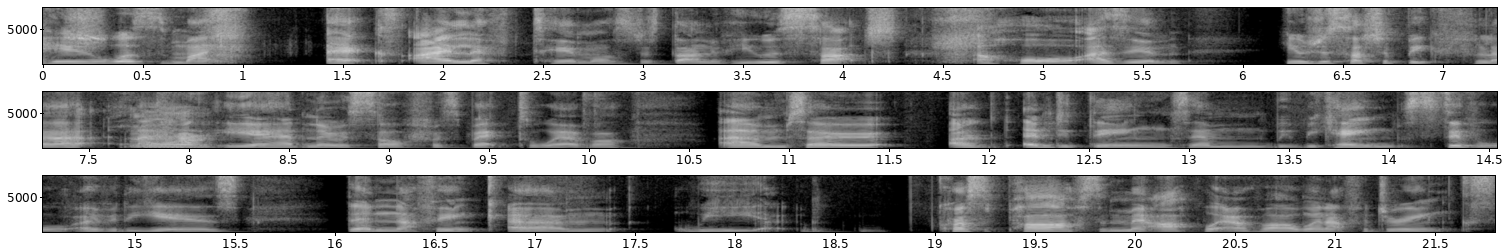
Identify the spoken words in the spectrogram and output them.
who was my ex. I left him. I was just done. He was such a whore, as in he was just such a big flirt. Like had, yeah, had no self respect or whatever. Um, so I ended things and we became civil over the years. Then I think um we crossed paths and met up, whatever. Went out for drinks.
